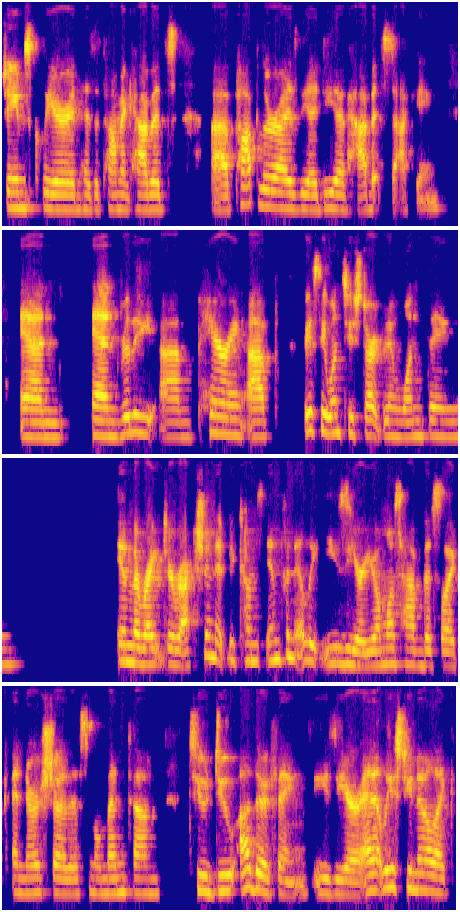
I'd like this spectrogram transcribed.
james clear in his atomic habits uh, popularized the idea of habit stacking and and really um, pairing up basically once you start doing one thing in the right direction it becomes infinitely easier. You almost have this like inertia this momentum to do other things easier. And at least you know like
